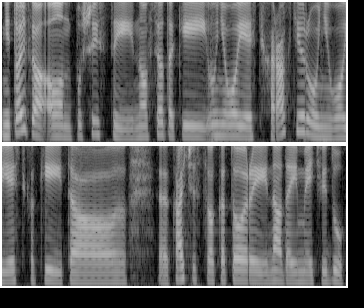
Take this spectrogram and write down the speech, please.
Не только он пушистый, но все-таки у него есть характер, у него есть какие-то э, качества, которые надо иметь в виду,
